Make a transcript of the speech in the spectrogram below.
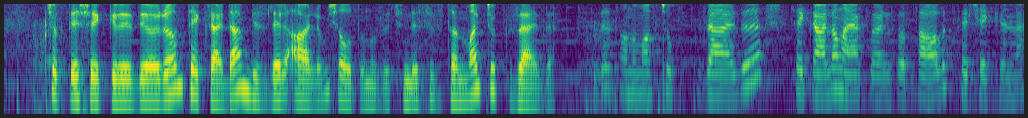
Çok teşekkür ediyorum. Tekrardan bizleri ağırlamış olduğunuz için de sizi tanımak çok güzeldi. Sizi de tanımak çok güzeldi. Tekrardan ayaklarınıza sağlık. Teşekkürler.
